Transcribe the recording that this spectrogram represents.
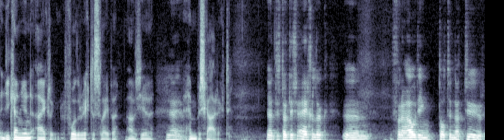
die kan je eigenlijk voor de rechter slepen als je ja, ja. hem beschadigt. Ja, dus dat is eigenlijk een verhouding tot de natuur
